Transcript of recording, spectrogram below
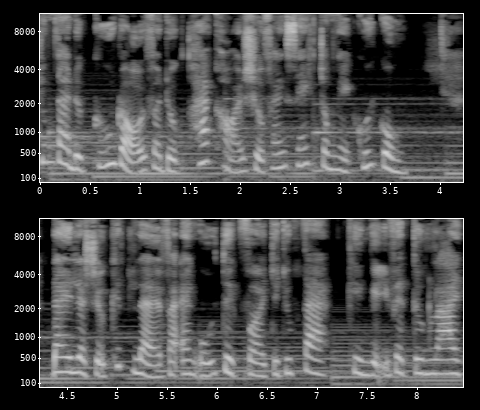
chúng ta được cứu rỗi và được thoát khỏi sự phán xét trong ngày cuối cùng. Đây là sự khích lệ và an ủi tuyệt vời cho chúng ta khi nghĩ về tương lai,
